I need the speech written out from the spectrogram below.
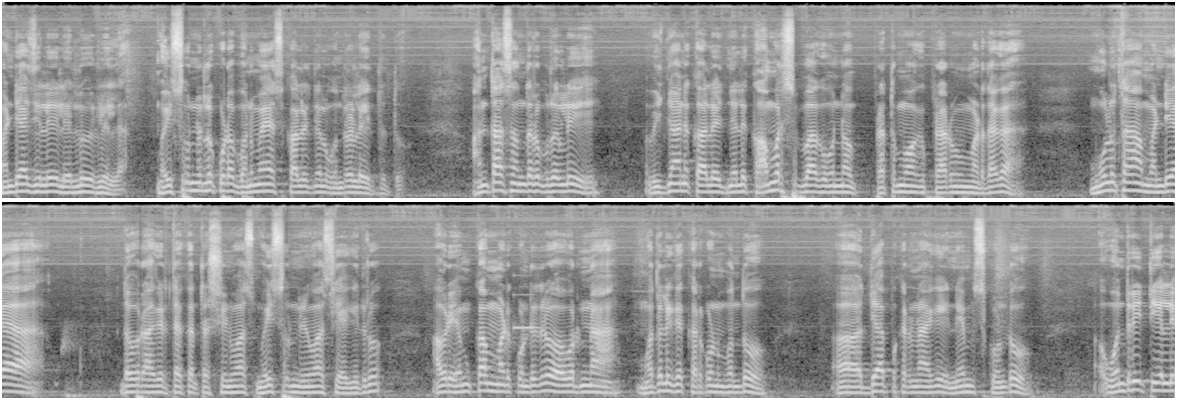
ಮಂಡ್ಯ ಜಿಲ್ಲೆಯಲ್ಲಿ ಎಲ್ಲೂ ಇರಲಿಲ್ಲ. ಮೈಸೂರಿನಲ್ಲೂ ಕೂಡ ಬನಮಯಾಸ್ ಕಾಲೇಜಿನಲ್ಲಿ ಒಂದರಲ್ಲೇ ಇದ್ದದ್ದು. ಅಂಥ ಸಂದರ್ಭದಲ್ಲಿ ವಿಜ್ಞಾನ ಕಾಲೇಜಿನಲ್ಲಿ ಕಾಮರ್ಸ್ ವಿಭಾಗವನ್ನು ಪ್ರಥಮವಾಗಿ ಪ್ರಾರಂಭ ಮಾಡಿದಾಗ ಮೂಲತಃ ಮಂಡ್ಯದವರಾಗಿರ್ತಕ್ಕಂಥ ಶ್ರೀನಿವಾಸ್ ಮೈಸೂರು ನಿವಾಸಿಯಾಗಿದ್ದರು. ಅವರು ಎಂ ಕಾಮ್ ಮಾಡಿಕೊಂಡಿದ್ದರು. ಅವ್ರನ್ನ ಮೊದಲಿಗೆ ಕರ್ಕೊಂಡು ಬಂದು ಅಧ್ಯಾಪಕರನ್ನಾಗಿ ನೇಮಿಸಿಕೊಂಡು, ಒಂದು ರೀತಿಯಲ್ಲಿ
